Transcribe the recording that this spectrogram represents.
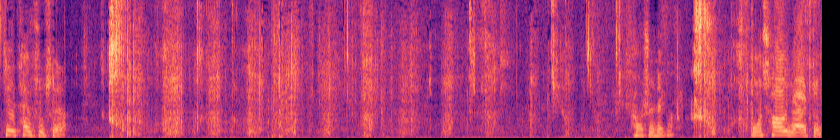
这也太酥脆了，好吃这个，我超级爱吃。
